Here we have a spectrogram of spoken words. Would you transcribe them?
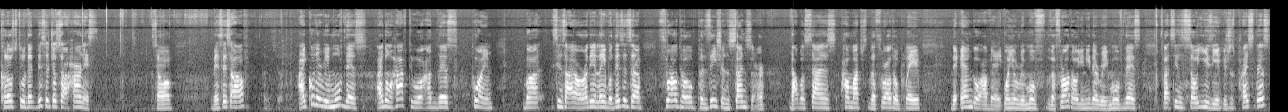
Close to that, this is just a harness. So this is off. I could remove this I don't have to at this point, but since I already labeled, this is a throttle position sensor that will sense how much the throttle play, the angle of it. When you remove the throttle, you need to remove this. But since it's so easy, you just press this,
